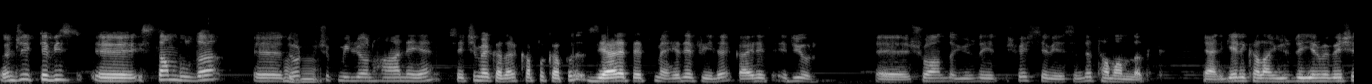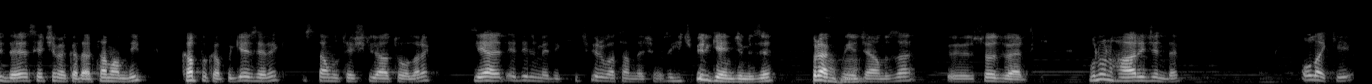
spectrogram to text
Öncelikle biz e, İstanbul'da e, 4,5 milyon haneye seçime kadar kapı kapı ziyaret etme hedefiyle gayret ediyoruz. E, şu anda %75 seviyesinde tamamladık. Yani geri kalan %25'i de seçime kadar tamamlayıp kapı kapı gezerek İstanbul Teşkilatı olarak ziyaret edilmedik hiçbir vatandaşımızı, hiçbir gencimizi bırakmayacağımıza e, söz verdik. Bunun haricinde ola ki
